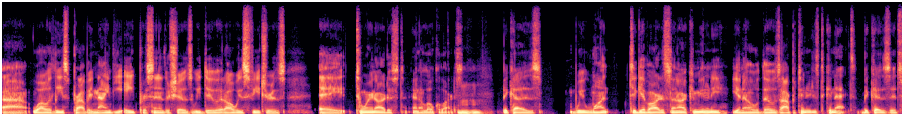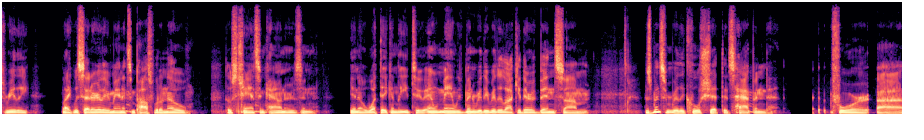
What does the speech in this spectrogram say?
uh, well at least probably 98% of the shows we do it always features a touring artist and a local artist. Because we want to give artists in our community you know those opportunities to connect. Because it's really like we said earlier man it's impossible to know those chance encounters and you know what they can lead to. And man we've been really really lucky. There have been some there's been some really cool shit that's happened for uh,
